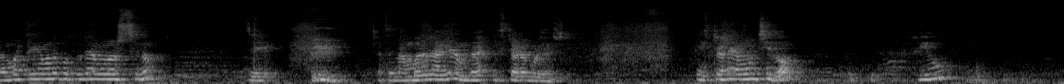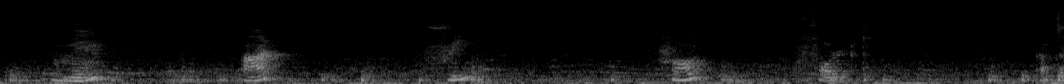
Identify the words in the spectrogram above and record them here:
নাম্বার থেকে আমাদের প্রশ্নটা এমন আসছিল যে আচ্ছা নাম্বারের আগে আমরা এক্সট্রাটা পড়ে আসি। এক্সট্রাটা এমন ছিল few men are free from fault আচ্ছা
